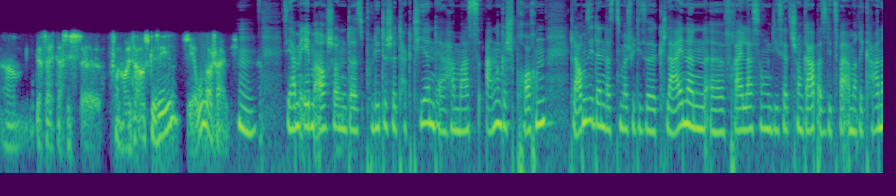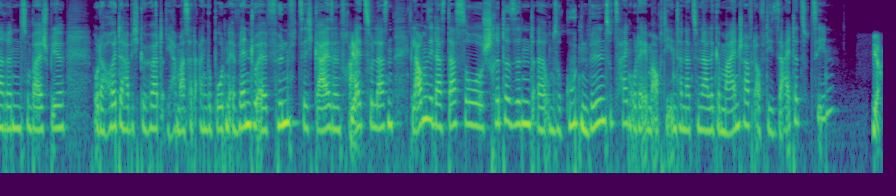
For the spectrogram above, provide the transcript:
Ähm, das heißt, das ist äh, von heute aus gesehen sehr unwahrscheinlich. Hm. Sie haben eben auch schon das politische Taktieren der Hamas angesprochen. Glauben Sie denn, dass zum Beispiel diese kleinen äh, Freilassungen, die es jetzt schon gab, also die zwei Amerikanerinnen zum Beispiel, oder heute habe ich gehört, die Hamas hat angeboten, eventuell 50 Geiseln freizulassen. Ja. Glauben Sie, dass das so Schritte sind, äh, um so guten Willen zu zeigen oder eben auch die internationale Gemeinschaft auf die Seite zu ziehen? Ja,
